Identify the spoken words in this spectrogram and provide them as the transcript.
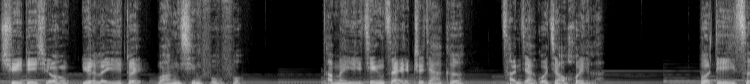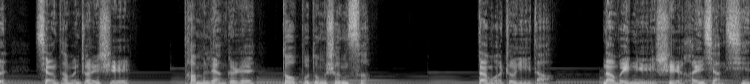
徐弟兄约了一对王姓夫妇，他们已经在芝加哥参加过教会了。我第一次向他们传时，他们两个人都不动声色。但我注意到，那位女士很想信，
